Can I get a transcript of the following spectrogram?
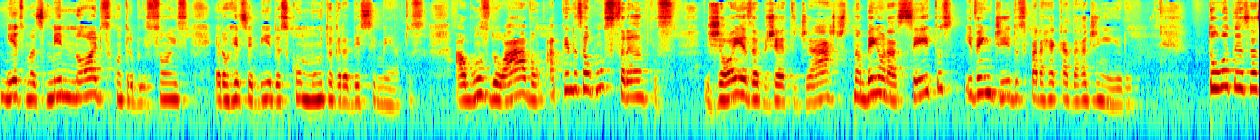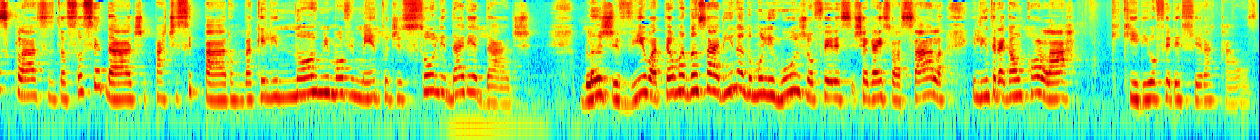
Mesmo as menores contribuições eram recebidas com muito agradecimentos. Alguns doavam apenas alguns francos. Joias, objeto de arte, também eram aceitos e vendidos para arrecadar dinheiro todas as classes da sociedade participaram daquele enorme movimento de solidariedade. Blanche viu até uma dançarina do Moulin Rouge chegar em sua sala e lhe entregar um colar que queria oferecer à causa.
